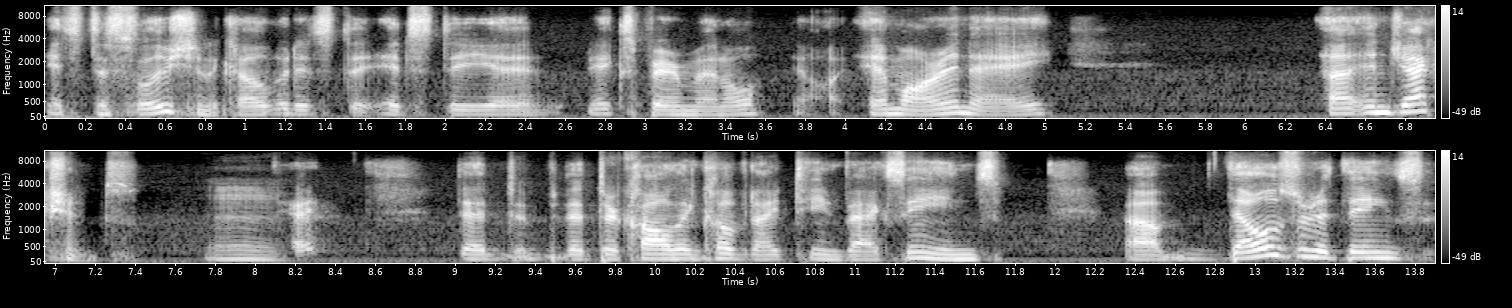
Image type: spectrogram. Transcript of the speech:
It's the solution to COVID. It's the it's the uh, experimental mRNA uh, injections. Mm. Okay, that that they're calling COVID nineteen vaccines um, those are the things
